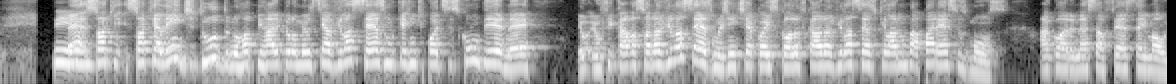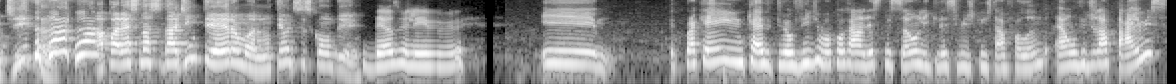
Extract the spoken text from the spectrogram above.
Sim. É, só que, só que além de tudo, no Hop Harry pelo menos tem a Vila Sésamo que a gente pode se esconder, né? Eu, eu ficava só na Vila Sésamo, a gente ia com a escola, eu ficava na Vila Sésamo, porque lá não aparece os monstros. Agora, nessa festa aí maldita, aparece na cidade inteira, mano, não tem onde se esconder. Deus me livre. E para quem quer ver o vídeo, eu vou colocar na descrição o link desse vídeo que a gente estava falando. É um vídeo da Times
